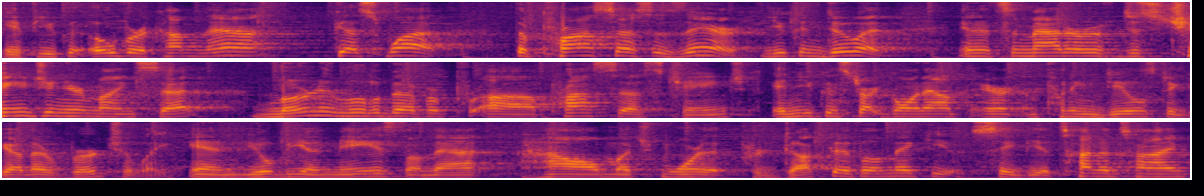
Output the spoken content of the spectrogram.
If you can overcome that, guess what? The process is there. You can do it. And it's a matter of just changing your mindset learning a little bit of a uh, process change, and you can start going out there and putting deals together virtually. And you'll be amazed on that how much more that productive it'll make you, save you a ton of time,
